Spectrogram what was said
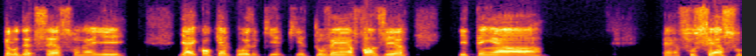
pelo decesso, né? E, e aí qualquer coisa que, que tu venha fazer e tenha é, sucesso,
